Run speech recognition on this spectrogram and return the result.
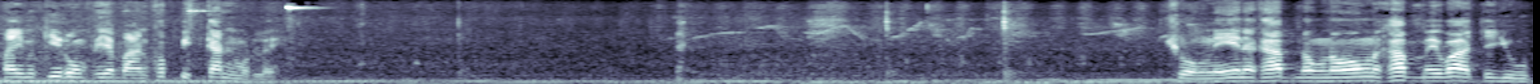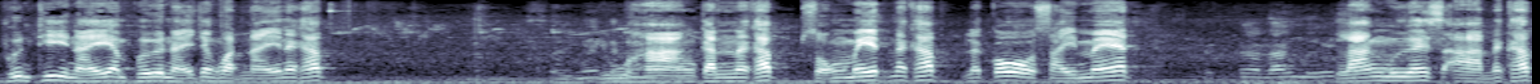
ไปเมื่อกี้โรงพยาบาลเขาปิดกั้นหมดเลยช่วงนี้นะครับน้องๆนะครับ ไม่ว่าจะอยู่พื้นที่ไหนอำเภอไหนจังหวัดไหนนะครับ อยู่ห่างกันนะครับ 2 เมตรนะครับ แล้วก็ใส่แมสล้างมือล้างมือให้สะอาดนะครับ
